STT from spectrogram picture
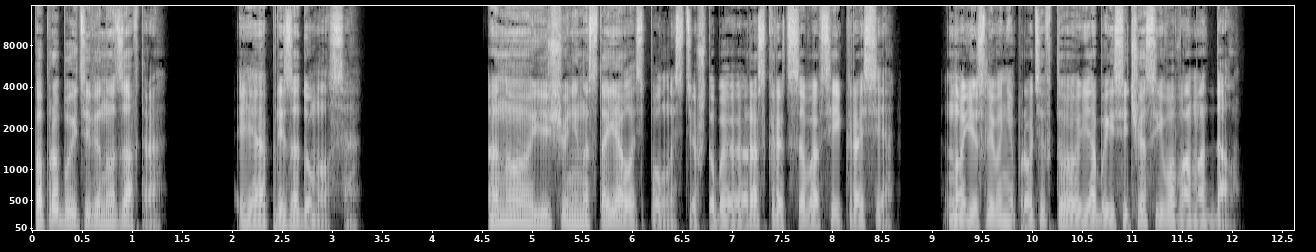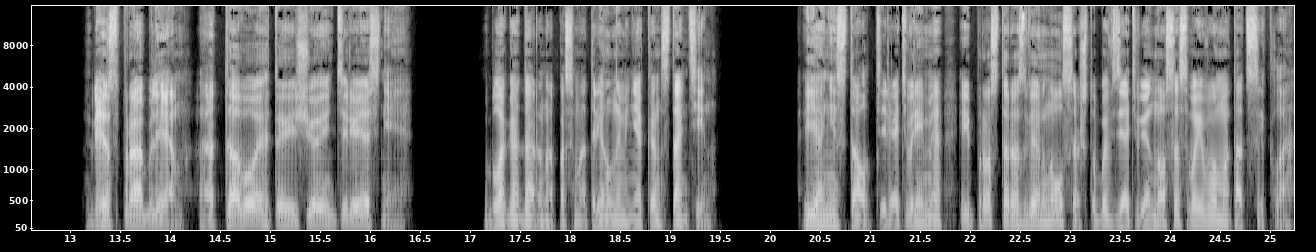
Попробуйте вино завтра. Я призадумался. Оно еще не настоялось полностью, чтобы раскрыться во всей красе. Но если вы не против, то я бы и сейчас его вам отдал. «Без проблем. Оттого это еще интереснее». Благодарно посмотрел на меня Константин. Я не стал терять время и просто развернулся, чтобы взять вино со своего мотоцикла.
